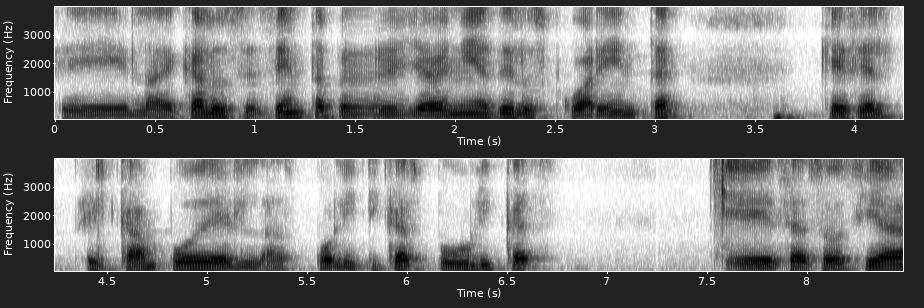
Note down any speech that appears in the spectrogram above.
eh, en la década de los 60, pero ya venía de los 40, que es el, el campo de las políticas públicas, que se asocia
